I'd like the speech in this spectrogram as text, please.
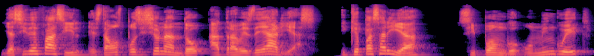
Y así de fácil estamos posicionando a través de áreas. ¿Y qué pasaría si pongo un min-width,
